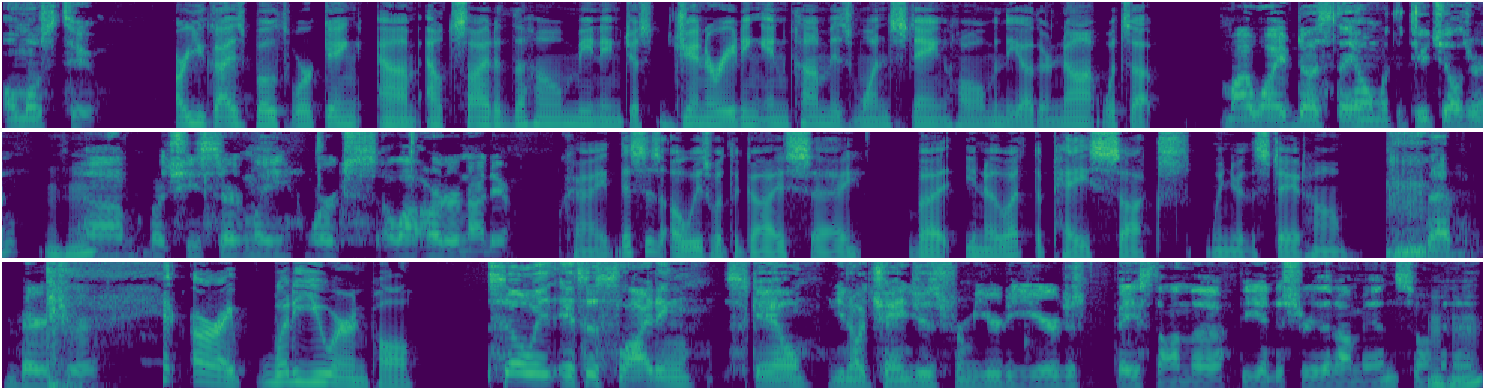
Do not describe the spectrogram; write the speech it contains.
almost two. Are you guys both working um, outside of the home, meaning just generating income? Is one staying home and the other not? What's up? My wife does stay home with the two children, hmm um, but she certainly works a lot harder than I do. Okay. This is always what the guys say, but you know what? The pay sucks when you're the stay at home. That's very true. All right. What do you earn, Paul? So it, it's a sliding scale. You know, it changes from year to year just based on the the industry that I'm in. So I'm in a,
